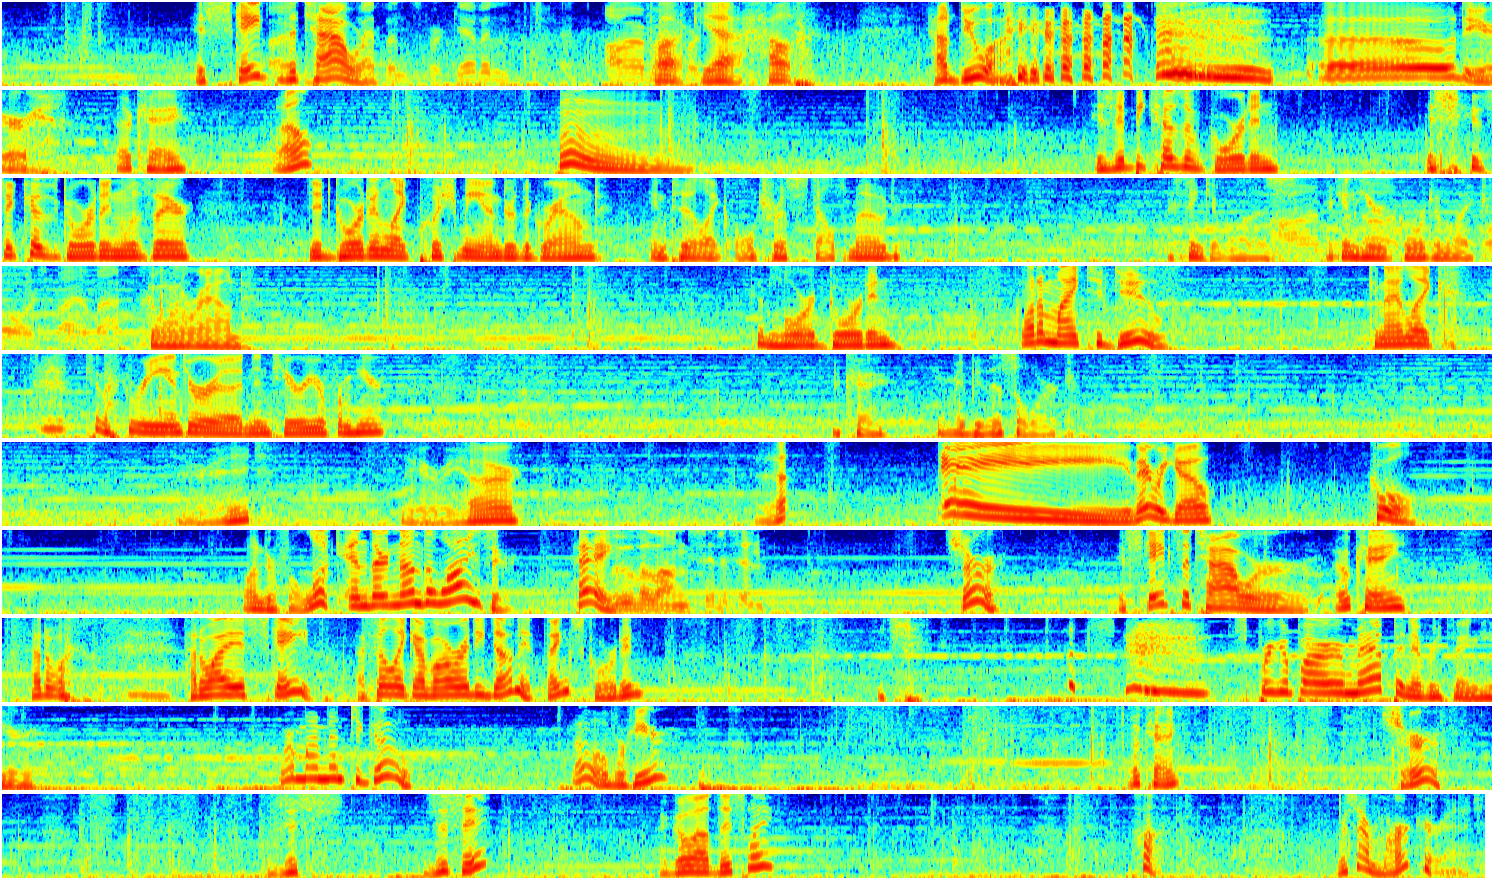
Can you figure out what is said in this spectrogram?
Escape the tower. Weapons forgiven and armor Fuck, yeah. How how do I? oh dear. Okay. Well. Hmm. Is it because of Gordon? Is, is it because Gordon was there? Did Gordon like push me under the ground into like ultra stealth mode? I think it was. I can hear Gordon like going around. Good lord, Gordon. What am I to do? Can I like can I re-enter an interior from here? Okay. Here, maybe this'll work. Alright. There we are. Uh. Hey! There we go. Cool. Wonderful. Look, and they're none the wiser. Hey. Move along, citizen. Sure. Escape the tower. Okay. How do I How do I escape? I feel like I've already done it. Thanks, Gordon. Let's Let's Let's bring up our map and everything here. Where am I meant to go? Oh, over here? Okay. Sure. Is this Is this it? I go out this way? Huh. Where's our marker at?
